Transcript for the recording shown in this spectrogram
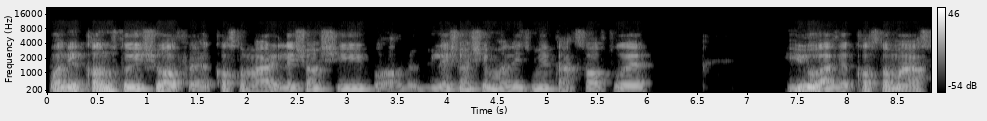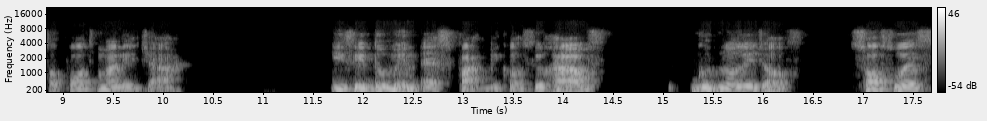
when it comes to issue of uh, customer relationship or relationship management and software, you as a customer support manager is a domain expert because you have good knowledge of softwares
